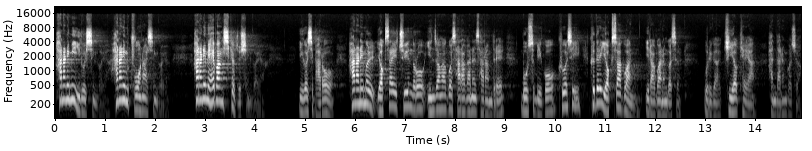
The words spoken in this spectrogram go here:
하나님이 이루신 거예요. 하나님이 구원하신 거예요. 하나님이 해방시켜 주신 거예요. 이것이 바로 하나님을 역사의 주인으로 인정하고 살아가는 사람들의 모습이고 그것이 그들의 역사관이라고 하는 것을 우리가 기억해야 한다는 거죠.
